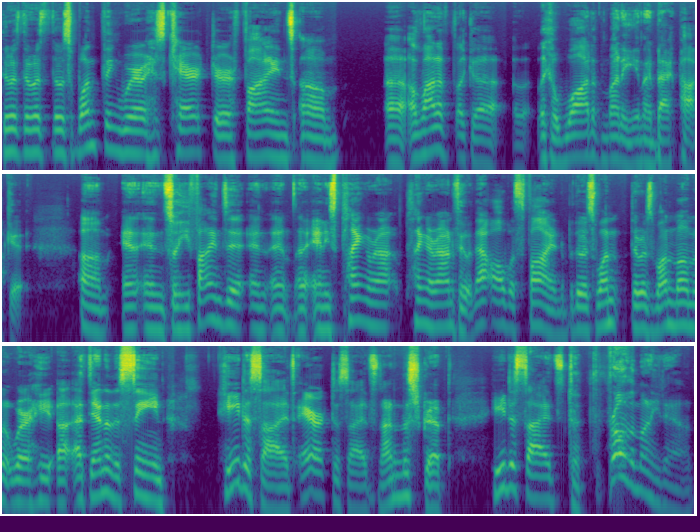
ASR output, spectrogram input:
there was there was there was one thing where his character finds um uh, a lot of like a like a wad of money in my back pocket um and and so he finds it and and, and he's playing around playing around with it that all was fine but there was one there was one moment where he uh, at the end of the scene he decides, Eric decides, not in the script, he decides to throw the money down.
